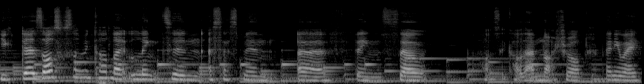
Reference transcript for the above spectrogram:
You, there's also something called like LinkedIn assessment uh, things. So what's it called? I'm not sure. But anyway,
